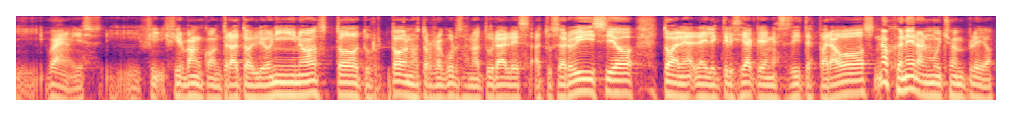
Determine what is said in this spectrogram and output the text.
y bueno, y, firman contratos leoninos, todos nuestros recursos naturales a tu servicio, toda la, electricidad que necesites para vos, no generan mucho empleo.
